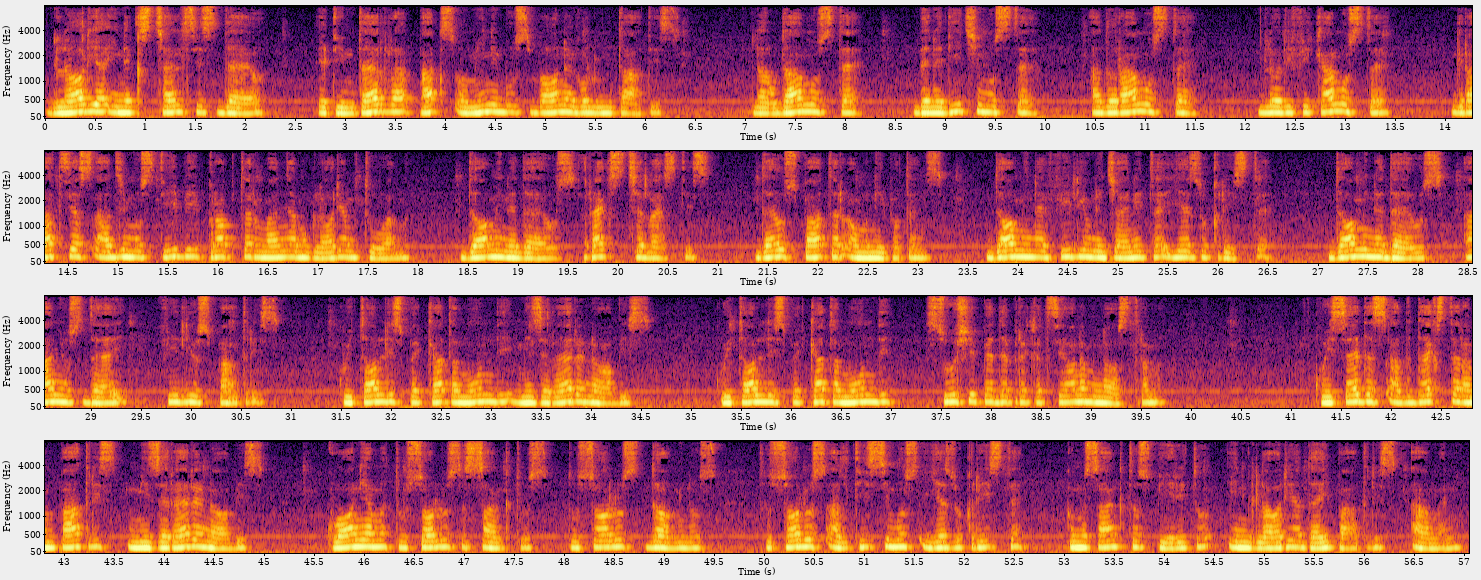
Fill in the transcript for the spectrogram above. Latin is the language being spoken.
Gloria in excelsis Deo, et in terra pax hominibus bone voluntatis. Laudamus te, benedicimus te, adoramus te, glorificamus te, gratias agimus tibi propter magnam gloriam tuam. Domine Deus, Rex Celestis, Deus Pater Omnipotens, Domine Filii Unigenite Iesu Christe, Domine Deus, Agnus Dei, filius patris, qui tollis peccata mundi miserere nobis, qui tollis peccata mundi suscipe deprecationem nostram, qui sedes ad dexteram patris miserere nobis, quoniam tu solus sanctus, tu solus dominus, tu solus altissimus Iesu Christe, cum sancto spiritu in gloria Dei Patris. Amen.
